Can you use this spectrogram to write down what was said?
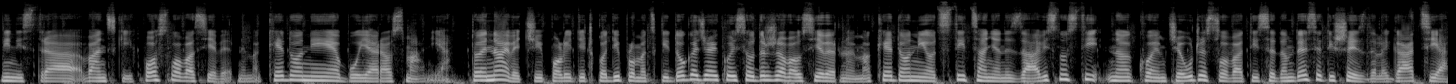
ministra vanjskih poslova Sjeverne Makedonije Bujara Osmanija. To je najveći političko-diplomatski događaj koji se održava u Sjevernoj Makedoniji od sticanja nezavisnosti na kojem će učestvovati 76 delegacija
